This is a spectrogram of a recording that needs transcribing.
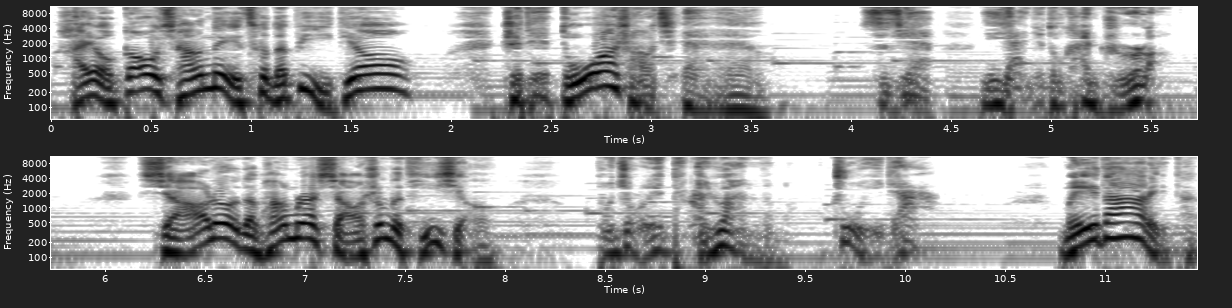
还有高墙内侧的壁雕，这得多少钱呀？四姐，你眼睛都看直了。小六在旁边小声的提醒：“不就是一大院子吗？注意点没搭理他。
